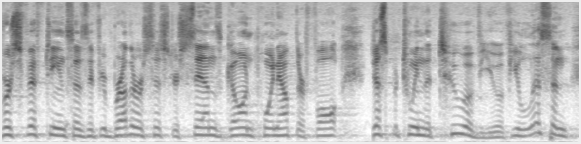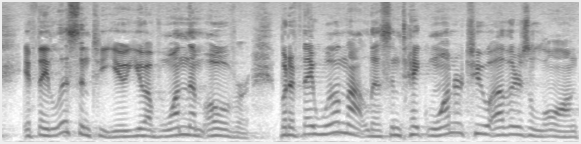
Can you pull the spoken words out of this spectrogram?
verse 15 says, If your brother or sister sins, go and point out their fault just between the two of you. If you listen, if they listen to you, you have won them over. But if they will not listen, take one or two others along,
